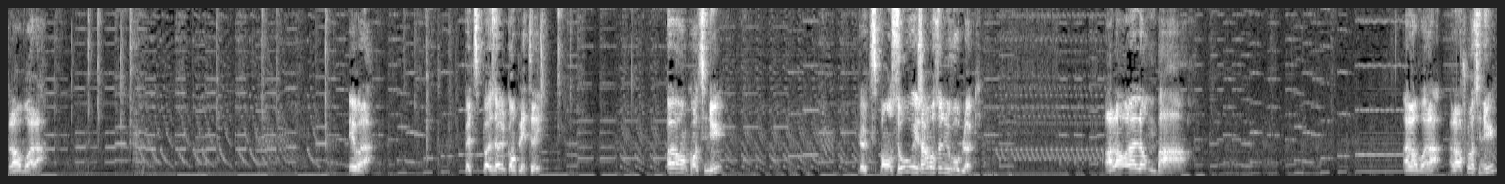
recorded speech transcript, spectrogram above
Alors voilà. Et voilà. Petit puzzle complété. Alors on continue. Le petit ponceau et j'avance un nouveau bloc. Alors la longue barre. Alors voilà. Alors je continue.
